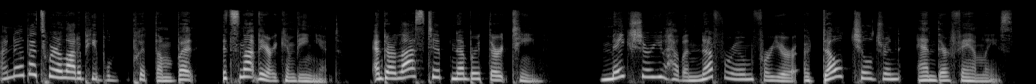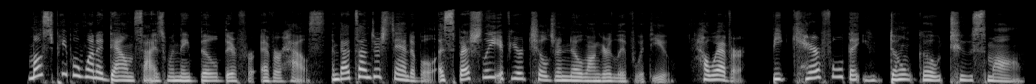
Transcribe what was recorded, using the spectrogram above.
I know that's where a lot of people put them, but it's not very convenient. And our last tip, number 13 make sure you have enough room for your adult children and their families. Most people want to downsize when they build their forever house, and that's understandable, especially if your children no longer live with you. However, be careful that you don't go too small.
